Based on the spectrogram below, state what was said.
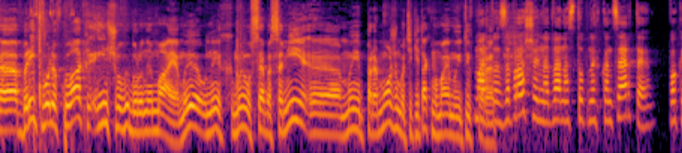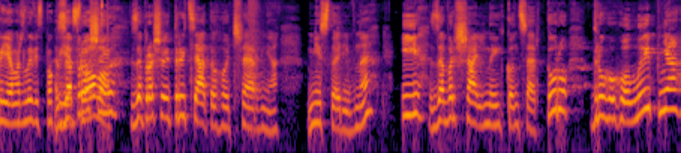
Е, беріть волю в кулак, іншого вибору немає. Ми у них, ми у себе самі. е, ми переможемо. Тільки так ми маємо йти вперед. Марта, запрошую на два наступних концерти, поки є можливість, поки є слово. Запрошую, запрошую 30 червня місто Рівне і завершальний концерт туру 2 липня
